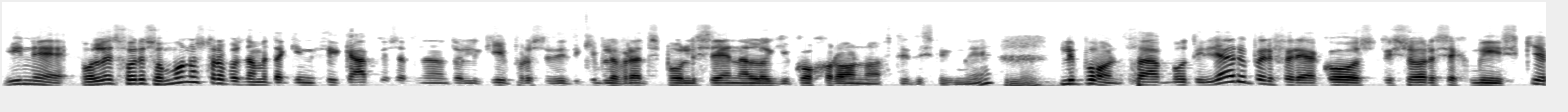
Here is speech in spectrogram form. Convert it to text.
είναι πολλές φορές ο μόνος τρόπος να μετακινηθεί κάποιος από την ανατολική προς τη δυτική πλευρά της πόλης σε ένα λογικό χρόνο αυτή τη στιγμή. Ναι. Λοιπόν, θα μποτιλιάρει ο περιφερειακός τις ώρες εχμής και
